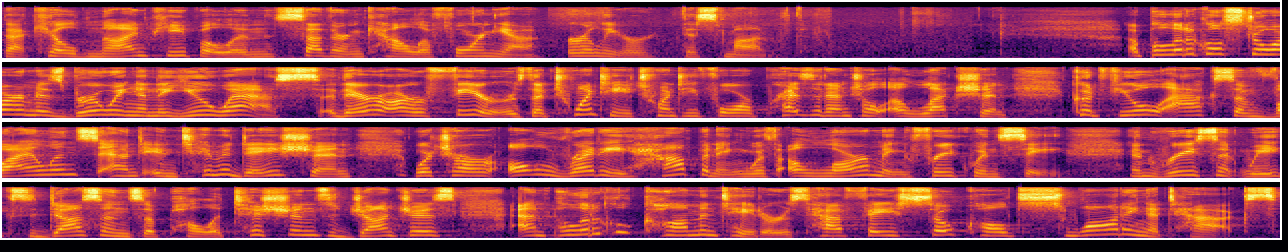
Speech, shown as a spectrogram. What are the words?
that killed nine people in Southern California earlier this month. A political storm is brewing in the U.S. There are fears the 2024 presidential election could fuel acts of violence and intimidation, which are already happening with alarming frequency. In recent weeks, dozens of politicians, judges, and political commentators have faced so called swatting attacks.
